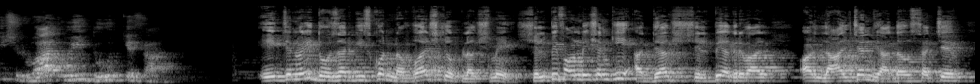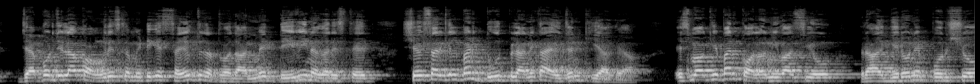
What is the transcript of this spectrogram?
की शुरुआत हुई दूध के साथ। एक जनवरी 2020 को नववर्ष के उपलक्ष्य में शिल्पी फाउंडेशन की अध्यक्ष शिल्पी अग्रवाल और लालचंद यादव सचिव जयपुर जिला कांग्रेस कमेटी के संयुक्त तत्वाधान में देवी नगर स्थित शिव सर्किल पर दूध पिलाने का आयोजन किया गया। इस मौके पर कॉलोनी वासियों, राहगीरों ने पुरुषों,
